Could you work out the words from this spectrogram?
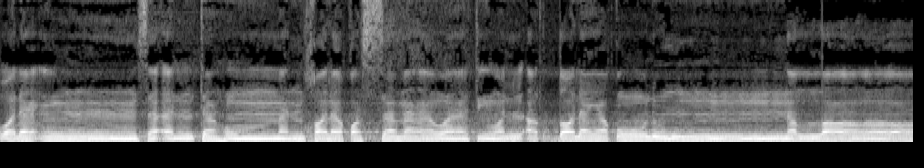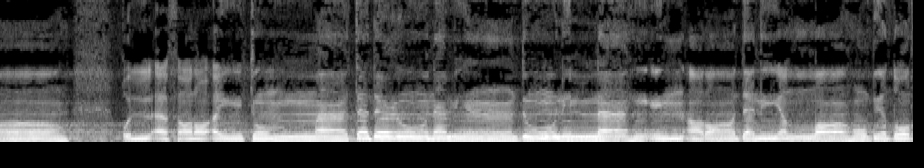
ولئن سألتهم من خلق السماوات والأرض ليقولن الله قل أفرأيتم ما تدعون من دون الله إن أرادني الله بضر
